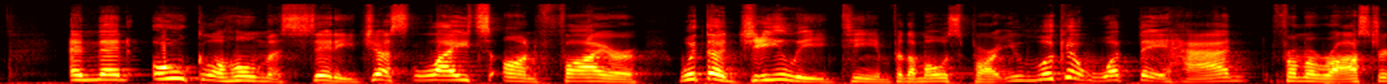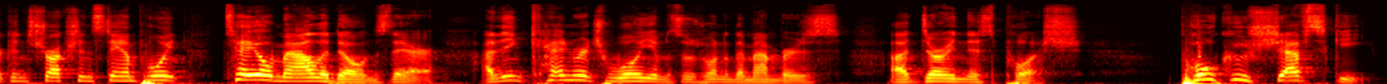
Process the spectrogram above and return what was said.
And then Oklahoma City just lights on fire with a G League team for the most part. You look at what they had from a roster construction standpoint. Theo Maledon's there. I think Kenrich Williams was one of the members uh, during this push. Pokusevski,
